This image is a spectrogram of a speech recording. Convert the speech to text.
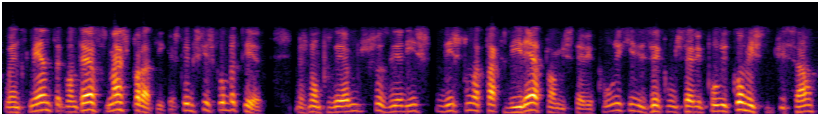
frequentemente, acontece, más práticas. Temos que as combater. Mas não podemos fazer isto, disto um ataque direto ao Ministério Público e dizer que o Ministério Público, como instituição,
